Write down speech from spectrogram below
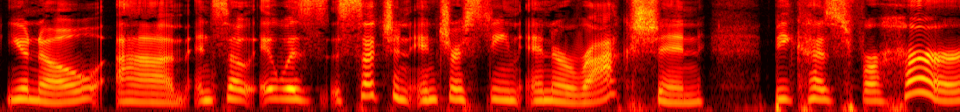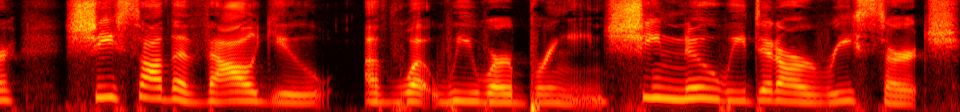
You know, um, and so it was such an interesting interaction because for her, she saw the value of what we were bringing. She knew we did our research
